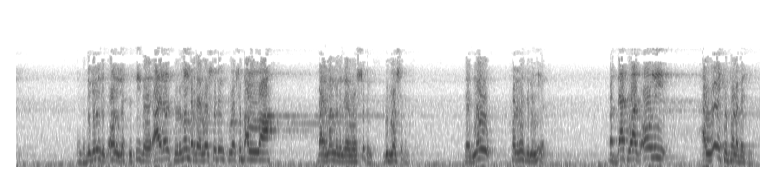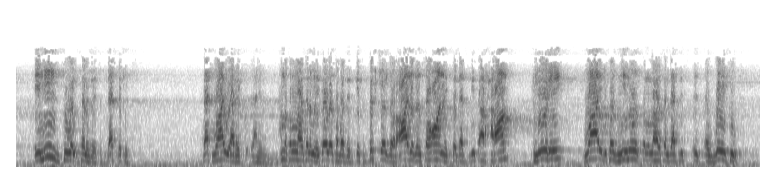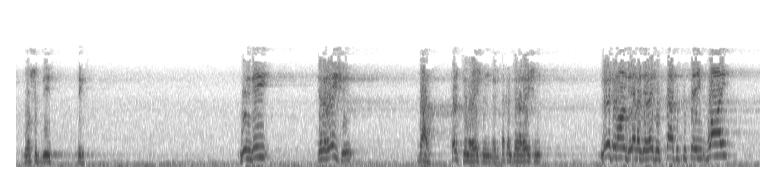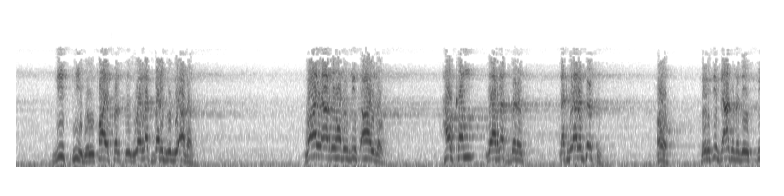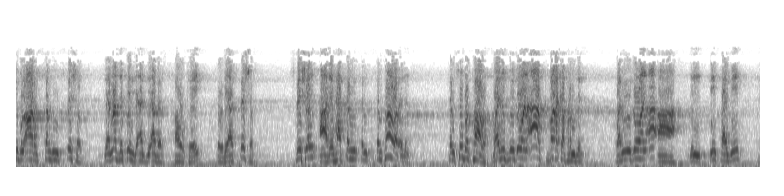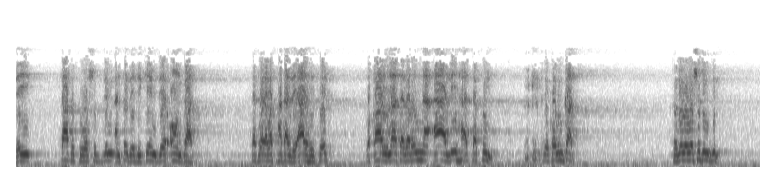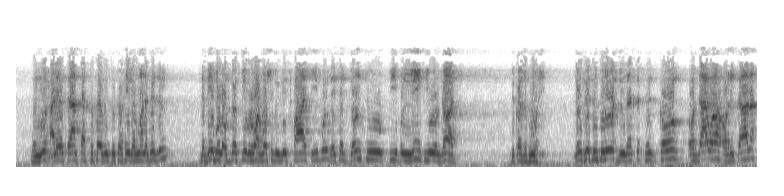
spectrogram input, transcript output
In the beginning, it's only just to see the idols, to remember their worshipping, to worship Allah by remembering their worshipping, good worshipping. There's no polytheism in here. But that was only a way to polytheism, a means to polytheism. That's the case. That's why we are, yani, Muhammad sallallahu alayhi wa he told us about this case of pictures or idols and so on, he said that these are haram, clearly. Why? Because he knows sallallahu alayhi wa that this is a way to worship these things. When the generation died. First generation, maybe second generation. Later on the other generation started to say, why these people, five persons, were not buried with the others? Why are they having these idols? How come they are not buried like the other persons? Oh, they received the answer that these people are something special. They are not the same as the others. Oh, okay, so they are special. Special? Ah, they have some, some, some power even. Some superpower. Why don't we go and ask barakah from them? Why don't we go and ask? Ah, then piece by piece, they started to worship them until they became their own God. That's why Allah subhanahu wa ta'ala, the ayah, He said, وَقَالُوا لَا تَذَرُنَّ آلِهَتَكُمْ they call them God. So they were worshipping them. When Nuh alayhi salam started to call them to Tawheed or monotheism, the people of those people who are worshipping these five people, they said, don't you people leave your God because of Nuh. Don't listen to Nuh, don't accept his call or da'wah or risala.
